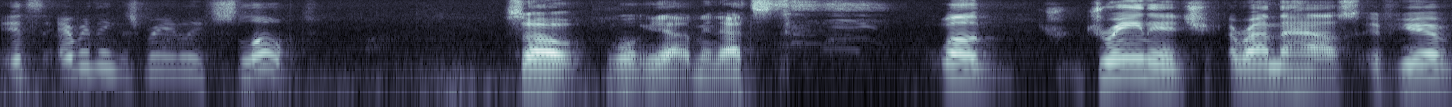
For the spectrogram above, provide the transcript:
it's everything's really sloped. So Well, yeah, I mean that's Well, drainage around the house. If you have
